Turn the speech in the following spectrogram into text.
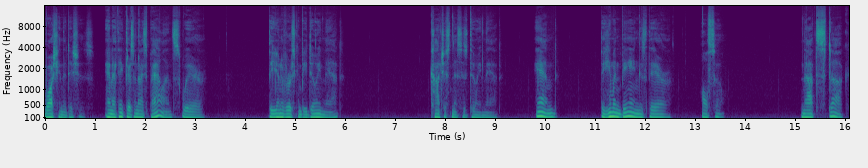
washing the dishes. And I think there's a nice balance where the universe can be doing that, consciousness is doing that, and the human being is there also. Not stuck,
